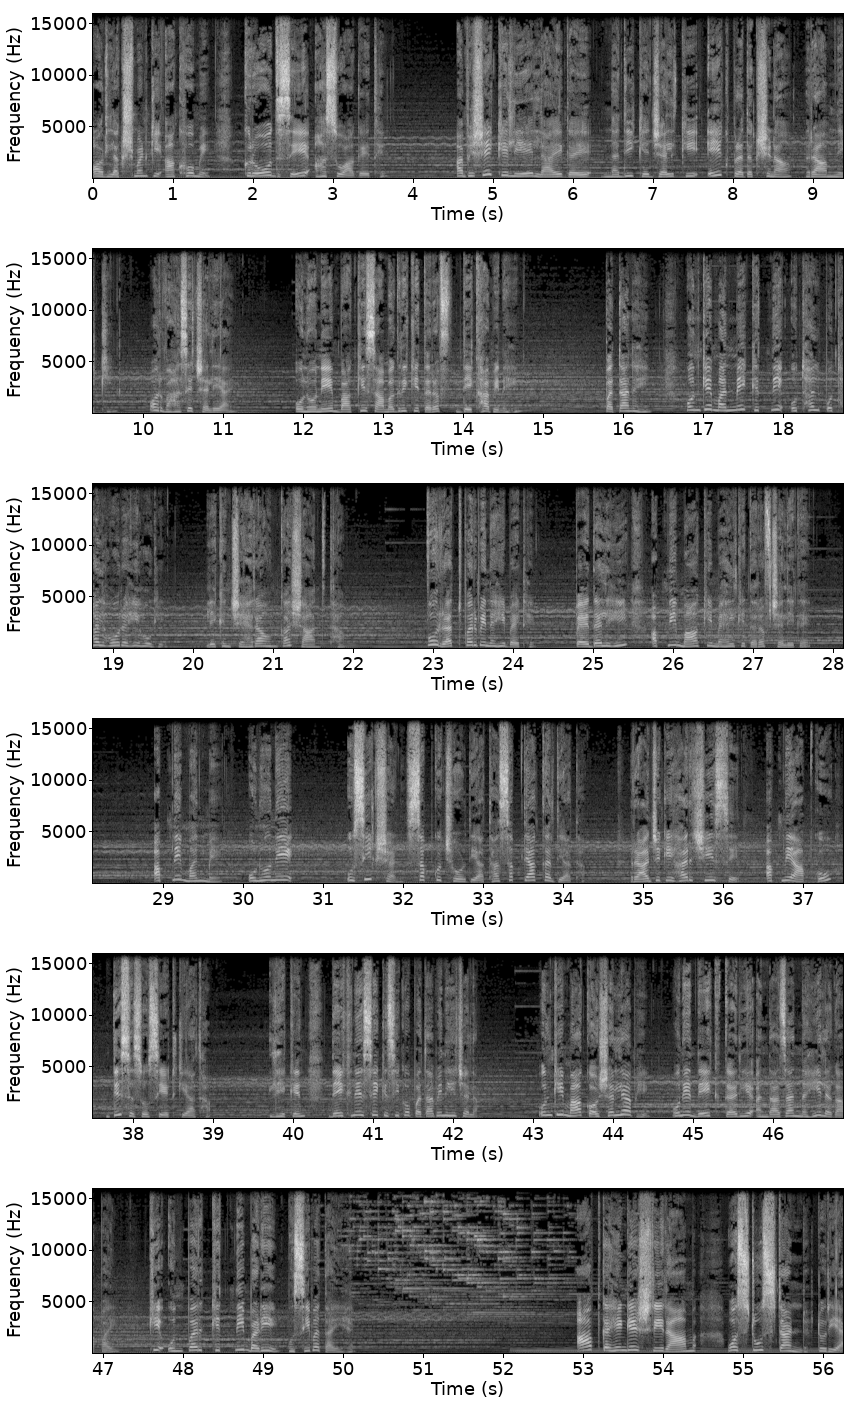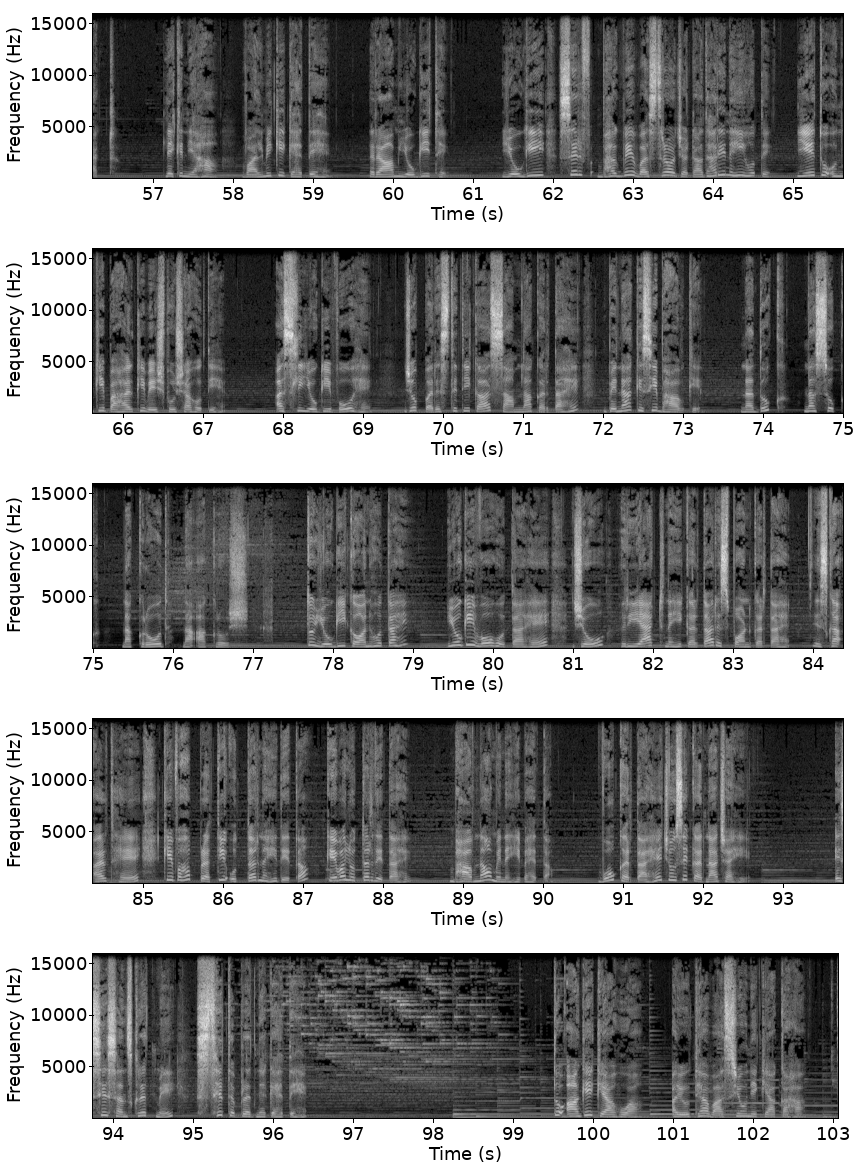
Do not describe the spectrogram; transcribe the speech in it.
और लक्ष्मण की आँखों में क्रोध से आँसू आ गए थे। अभिषेक के लिए लाए गए नदी के जल की एक प्रदक्षिणा राम ने की और वहाँ से चले आए। उन्होंने बाकी सामग्री की तरफ़ देखा भी नहीं। पता नहीं उनके मन में कितनी उथल पुथल हो रही होगी, लेकिन चेहरा उनका शांत था। वो रथ पर भी नहीं बैठे, पैदल ही अपनी माँ की महल की तरफ़ चले गए। अपने मन में उन्होंने उसी क्षण सब कुछ छोड़ दिया था, सब त्याग कर दिया था। राज्य की हर चीज़ से अपने आप को डिसोसिएट किया था। लेकिन देखने से किसी को पता भी नहीं चला। उनकी माँ कौशल्या भी उन्हें देखकर ये अंदाज़ा नहीं लगा पाई कि उन पर कितनी बड़ी मुसीबत आई है। आप कहेंगे, Shri Ram was too stunned to react. लेकिन यहाँ वाल्मीकि कहते हैं, राम योगी थे। योगी सिर्फ़ भगवे वस्त्र और जटाधारी नहीं होते, ये तो उनकी बाहर की वेशभूषा होती है। असली योगी वो है जो परिस्थिति का सामना करता है बिना किसी भाव के, न दुख न सुख, न क्रोध, न आक्रोश। तो योगी कौन होता है? योगी वो होता है जो रिएक्ट नहीं करता रिस्पॉन्ड करता है। इसका अर्थ है कि वह प्रति उत्तर नहीं देता, केवल उत्तर देता है, भावनाओं में नहीं बहता। वो करता है जो उसे करना चाहिए। इसे संस्कृत में स्थित प्रज्ञ कहते हैं। तो आगे क्या हुआ? अयोध्या वासियों ने क्या कहा?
